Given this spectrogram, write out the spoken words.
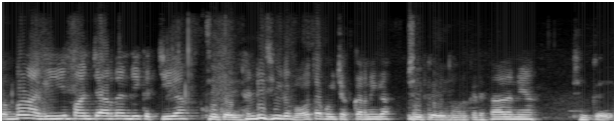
ਗੱਬਣ ਆ ਗਈ ਜੀ ਪੰਜ ਚਾਰ ਦਿਨ ਦੀ ਕੱਚੀ ਆ। ਠੀਕ ਹੈ ਜੀ। ਠੰਡੀ ਸੀਲ ਬਹੁਤ ਆ ਕੋਈ ਚੱਕਰ ਨਹੀਂਗਾ ਠੀਕ ਹੈ ਜੀ। ਤੋੜ ਕੇ ਦਿਖਾ ਦਿੰਦੇ ਆ। ਠੀਕ ਹੈ ਜੀ।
